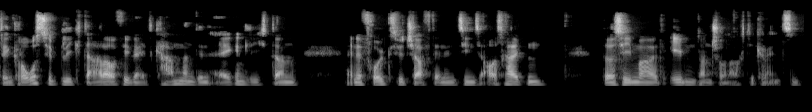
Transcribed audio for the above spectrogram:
den großen Blick darauf, wie weit kann man denn eigentlich dann eine Volkswirtschaft einen Zins aushalten, da sehen wir halt eben dann schon auch die Grenzen.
